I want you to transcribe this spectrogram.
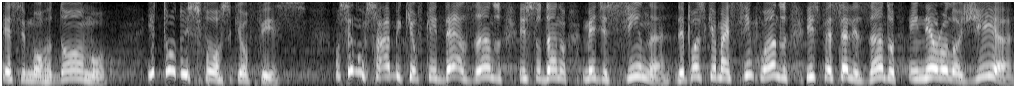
esse mordomo, e todo o esforço que eu fiz? Você não sabe que eu fiquei 10 anos estudando medicina, depois fiquei mais 5 anos especializando em neurologia?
